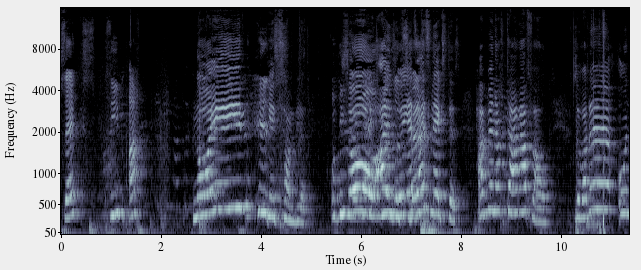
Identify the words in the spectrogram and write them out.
6. 7, 8, Neun Hits. Haben wir. und wie So, also So jetzt als nächstes haben wir noch Tara V. So, warte. Und.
